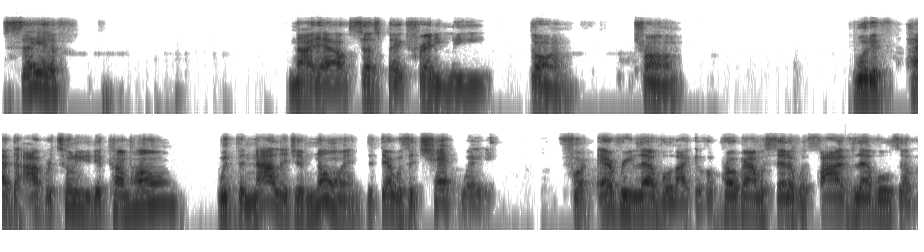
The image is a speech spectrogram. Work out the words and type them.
say if Night Owl, suspect Freddie Lee, Thorn, Trump would have had the opportunity to come home with the knowledge of knowing that there was a check waiting for every level. Like if a program was set up with five levels of,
